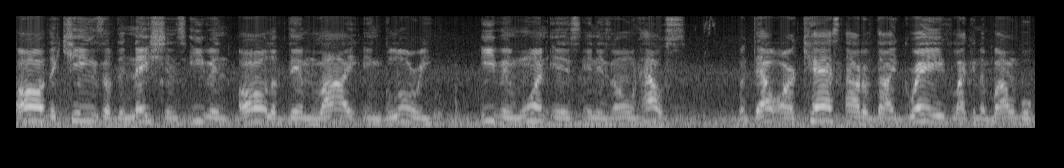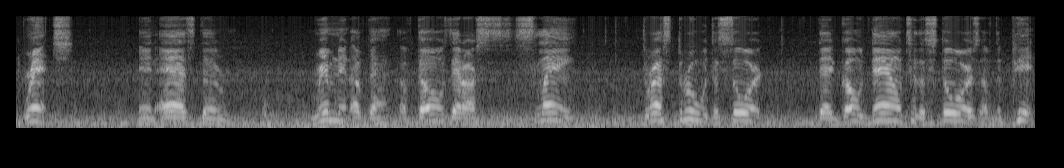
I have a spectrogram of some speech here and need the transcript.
All the kings of the nations, even all of them lie in glory, even one is in his own house. But thou art cast out of thy grave like an abominable branch, and as the remnant of the of those that are slain, thrust through with the sword, that go down to the stores of the pit,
